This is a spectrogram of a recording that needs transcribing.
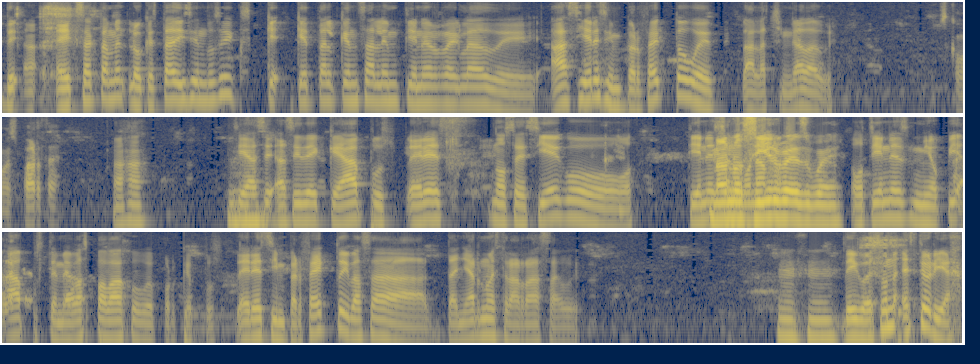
De- ah, exactamente, lo que está diciendo Six. ¿Qué, qué tal que en Salem tiene reglas de, ah, si eres imperfecto, güey, a la chingada, güey? Pues como Esparta. Ajá. Sí, así, así de que, ah, pues eres, no sé, ciego o, tienes No nos sirves, güey. O tienes miopía, ah, pues te me vas para abajo, güey, porque pues eres imperfecto y vas a dañar nuestra raza, güey. Digo, es una es teoría.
